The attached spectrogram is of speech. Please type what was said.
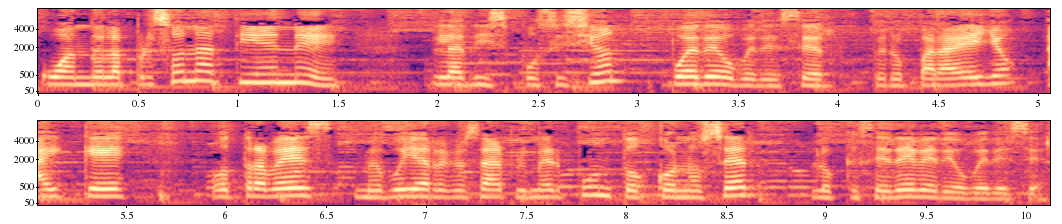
cuando la persona tiene la disposición, puede obedecer, pero para ello hay que otra vez me voy a regresar al primer punto, conocer lo que se debe de obedecer.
